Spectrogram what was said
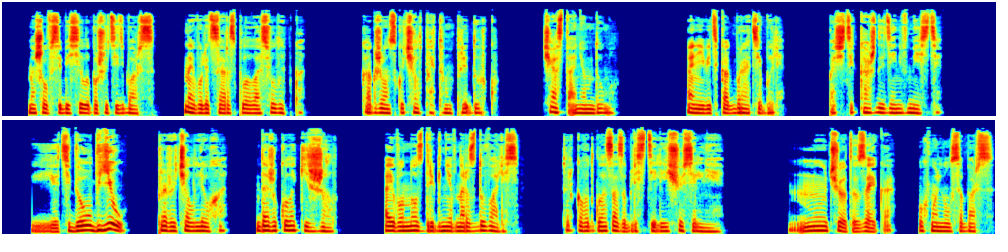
— нашел в себе силы пошутить Барс. На его лице расплылась улыбка. Как же он скучал по этому придурку. Часто о нем думал. Они ведь как братья были. Почти каждый день вместе. «Я тебя убью!» — прорычал Лёха. Даже кулаки сжал, а его ноздри гневно раздувались. Только вот глаза заблестели еще сильнее. «Ну чё ты, зайка?» — ухмыльнулся Барс.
